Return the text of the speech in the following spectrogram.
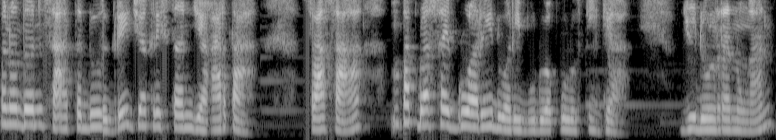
Penuntun Saat Teduh Gereja Kristen Jakarta, Selasa 14 Februari 2023. Judul Renungan,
